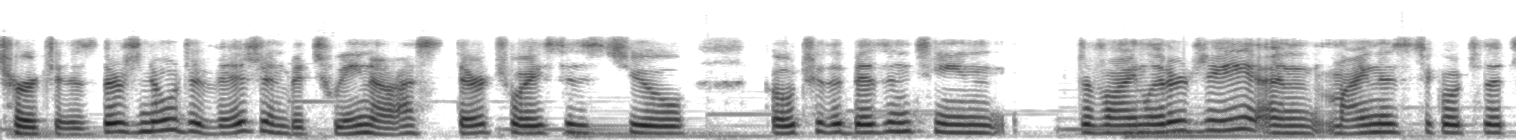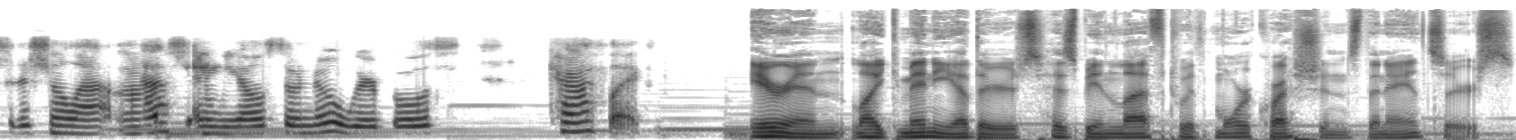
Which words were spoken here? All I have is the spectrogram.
churches. There's no division between us. Their choice is to go to the Byzantine Divine Liturgy, and mine is to go to the traditional Latin Mass. And we also know we're both Catholics. Erin, like many others, has been left with more questions than answers.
